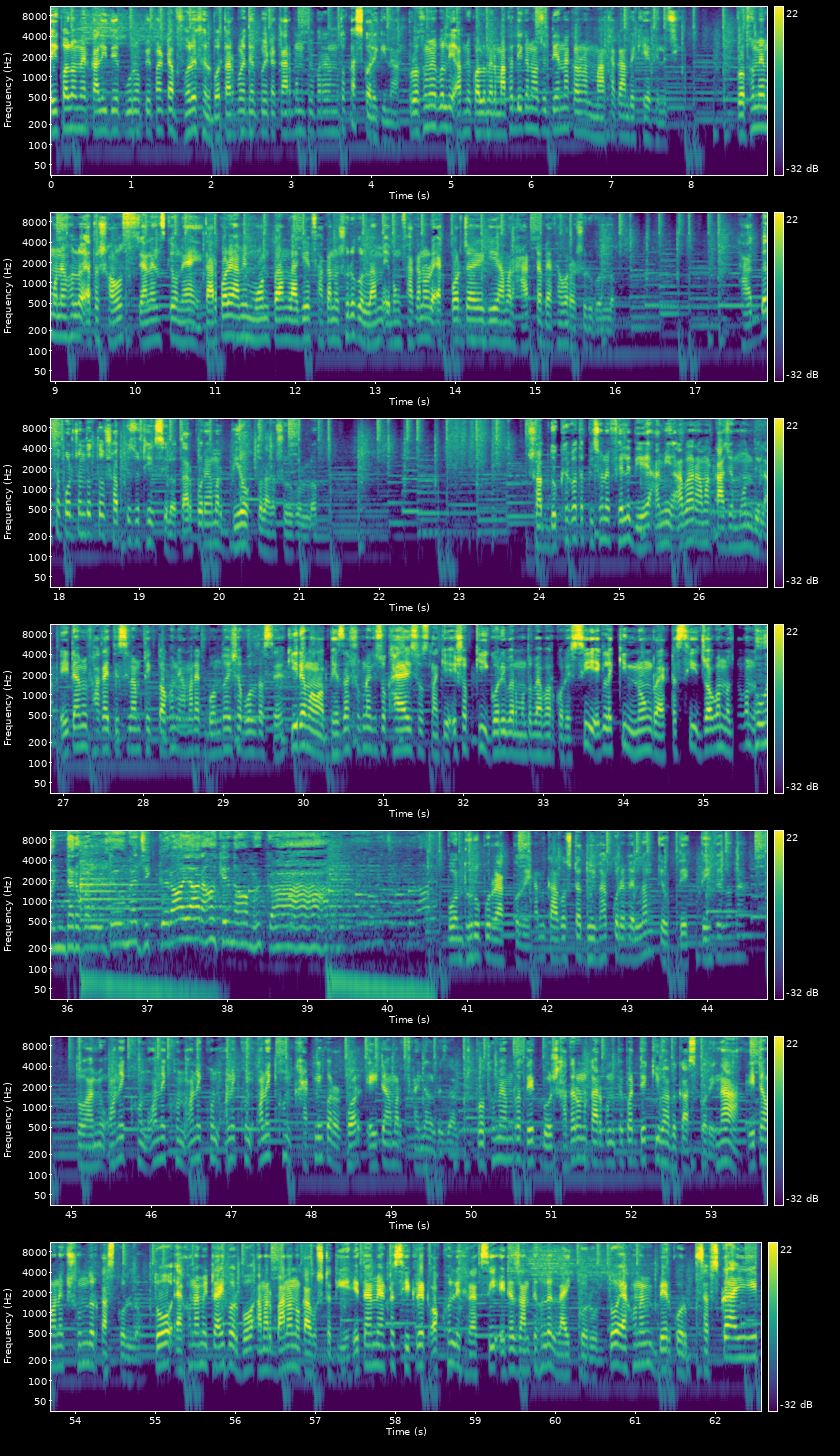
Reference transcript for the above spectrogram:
এই কলমের কালি দিয়ে পুরো পেপারটা ভরে ফেলব, তারপরে দেখব এটা কার্বন পেপারের মতো কাজ করে কিনা। প্রথমে বলি, আপনি কলমের মাথা দিকে নজর দিয়ে না, কারণ মাথা কামড়ে খেয়ে ফেলেছি। প্রথমে মনে হলো, এত সহজ চ্যালেঞ্জ কেউ নেয়। তারপরে আমি মন প্রাণ লাগিয়ে ফাঁকানো শুরু করলাম এবং ফাঁকানোর এক পর্যায়ে গিয়ে আমার হাতটা ব্যথা করা শুরু করল। হাত ব্যথা পর্যন্ত তো সবকিছু ঠিক ছিল, তারপরে আমার বিরক্ত লাগা শুরু করল। সব দুঃখের কথা পিছনে ফেলে দিয়ে আমি আবার আমার কাজে মন দিলাম। এইটা আমি ফাঁকাইতেছিলাম ঠিক তখনই আমার এক বন্ধু এসে বলতেছে কি রে মামা ভেজা শুকনা কিছু খাই আইসোস নাকি? এসব কি গরিবের মতো ব্যবহার করে? সি এগুলা কি নোংরা একটা সি জঘন্য জঘন্য। বন্ধুর উপর রাগ করে আমি কাগজটা দুই ভাগ করে ফেললাম কেউ দেখতেই পেল না। তো আমি অনেকক্ষণ অনেকক্ষণ অনেকক্ষণ অনেকক্ষণ অনেকক্ষণ খাটনি করার পর এইটা আমার ফাইনাল রেজাল্ট প্রথমে আমরা দেখব সাধারণ কার্বন পেপার দিয়ে কীভাবে কাজ করে। না, এটা অনেক সুন্দর কাজ করল। তো এখন আমি ট্রাই করব আমার বানানো কাগজটা দিয়ে। এতে আমি একটা সিক্রেট অক্ষর লিখে রাখছি, এটা জানতে হলে লাইক করুন। তো এখন আমি বের করব। সাবস্ক্রাইব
